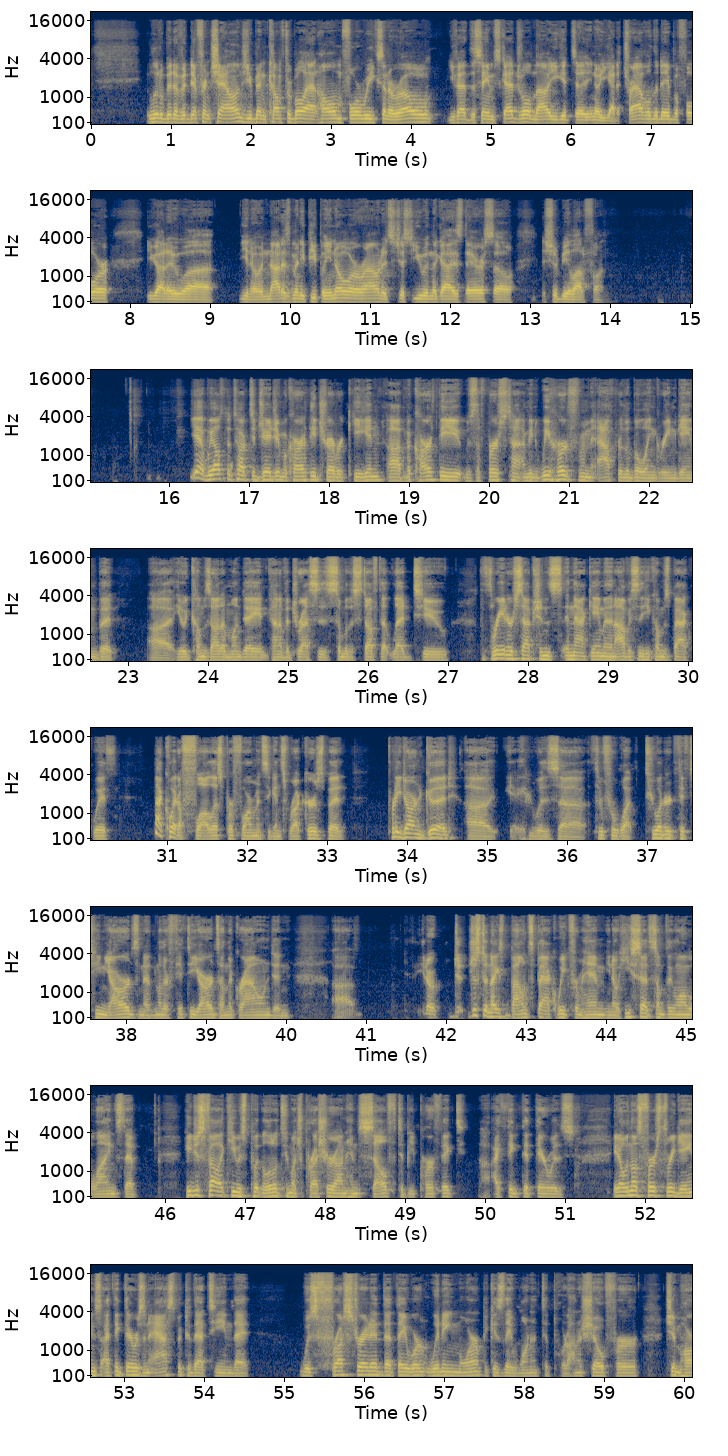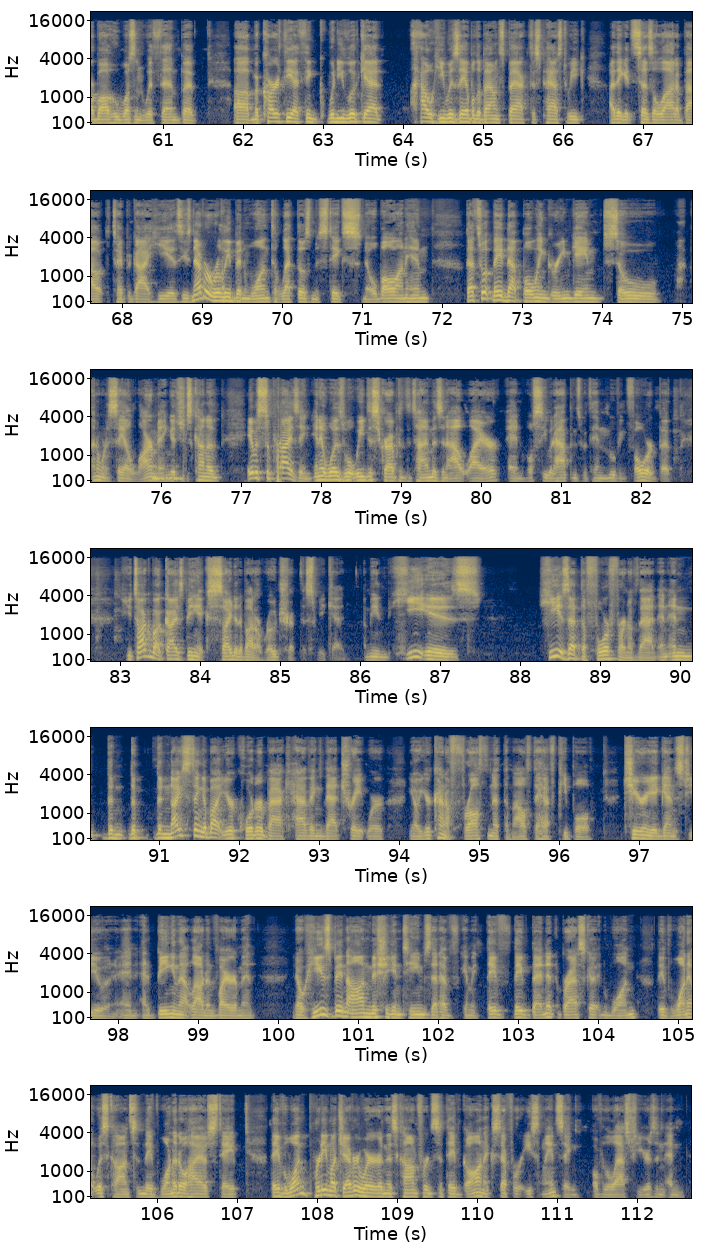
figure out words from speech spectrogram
a little bit of a different challenge. You've been comfortable at home four weeks in a row. You've had the same schedule. Now you get to, you know, you got to travel the day before. You got to, uh, you know, and not as many people you know are around. It's just you and the guys there. So it should be a lot of fun. Yeah, we also talked to JJ McCarthy, Trevor Keegan. Uh, McCarthy was the first time. I mean, we heard from him after the Bowling Green game, but uh, you know, he comes out on Monday and kind of addresses some of the stuff that led to the three interceptions in that game, and then obviously he comes back with not quite a flawless performance against Rutgers, but pretty darn good. Uh, he was uh, through for what 215 yards and another 50 yards on the ground, and uh, you know, d- just a nice bounce back week from him. You know, he said something along the lines that he just felt like he was putting a little too much pressure on himself to be perfect. Uh, I think that there was, you know, in those first three games, I think there was an aspect of that team that was frustrated that they weren't winning more because they wanted to put on a show for Jim Harbaugh, who wasn't with them. But uh, McCarthy, I think when you look at how he was able to bounce back this past week, I think it says a lot about the type of guy he is. He's never really been one to let those mistakes snowball on him. That's what made that Bowling Green game so I don't want to say alarming. It's mm-hmm. just kind of it was surprising, and it was what we described at the time as an outlier. And we'll see what happens with him moving forward. But you talk about guys being excited about a road trip this weekend. I mean, he is he is at the forefront of that. And and the the the nice thing about your quarterback having that trait where you know you're kind of frothing at the mouth to have people cheering against you and and, and being in that loud environment. You know, he's been on Michigan teams that have, I mean, they've they've been at Nebraska and won. They've won at Wisconsin. They've won at Ohio State. They've won pretty much everywhere in this conference that they've gone, except for East Lansing over the last few years. And, and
